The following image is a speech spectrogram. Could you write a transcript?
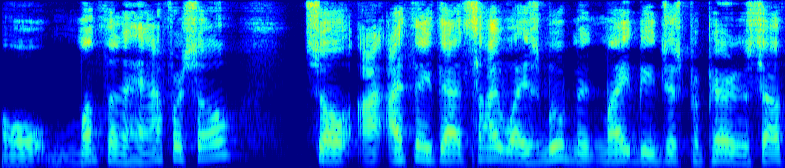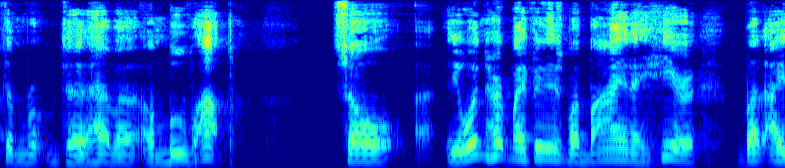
a month and a half or so. So I, I, think that sideways movement might be just preparing itself to, to have a, a move up. So uh, you wouldn't hurt my feelings by buying it here, but I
